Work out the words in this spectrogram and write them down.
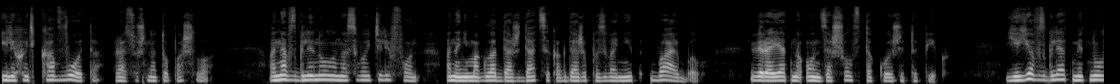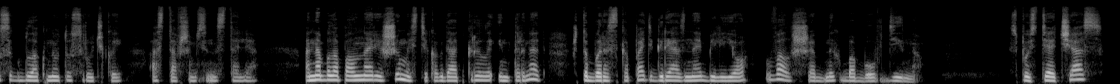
Или хоть кого-то, раз уж на то пошло. Она взглянула на свой телефон. Она не могла дождаться, когда же позвонит Байбл. Вероятно, он зашел в такой же тупик. Ее взгляд метнулся к блокноту с ручкой, оставшимся на столе. Она была полна решимости, когда открыла интернет, чтобы раскопать грязное белье волшебных бобов Дина. Спустя час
